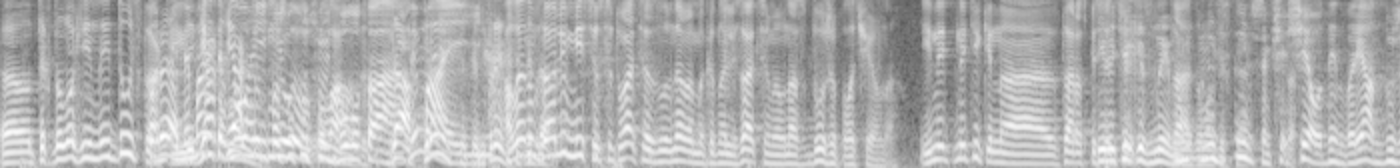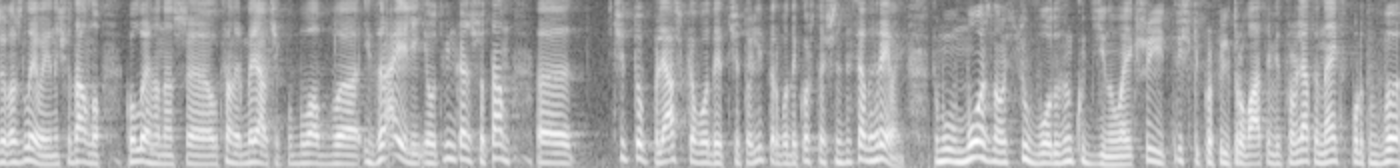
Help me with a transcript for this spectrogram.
Е, технології не йдуть вперед. Немає Як- як технологій, тут які можливо осушують полагодити? болота. Да, в Немає принципі, їх. в принципі, Але ну, да. взагалі в місті ситуація з ливневими каналізаціями у нас дуже плачевна. І не, не тільки на зараз після І не тільки з ним, я Так. Ні з після. іншим, ще, ще один варіант дуже важливий. Нещодавно колега наш е, Олександр Мирявчик побував в е, Ізраїлі, і от він каже, що там. е, Чи то пляшка води, чи то літр води коштує 60 гривень. Тому можна ось цю воду з Анкудінова, якщо її трішки профільтрувати, відправляти на експорт в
